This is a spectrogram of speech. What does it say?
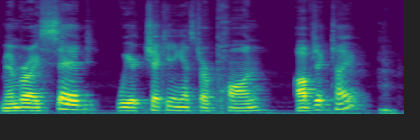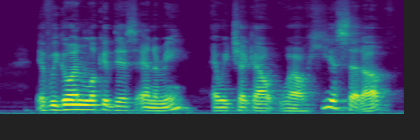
Remember I said we are checking against our pawn object type. If we go and look at this enemy and we check out wow he is set up,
